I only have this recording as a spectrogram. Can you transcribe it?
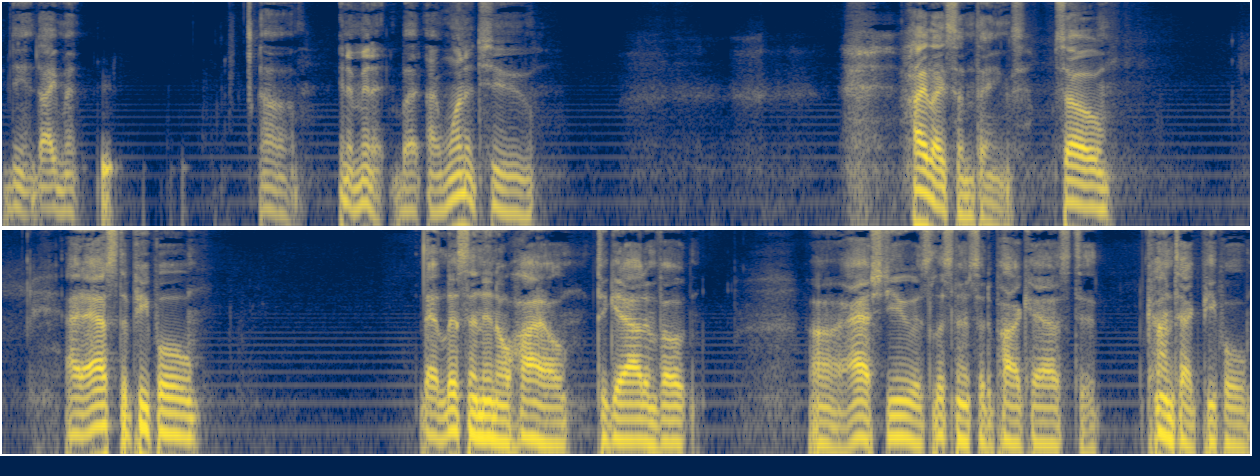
the indictment um, in a minute. But I wanted to highlight some things. So I'd asked the people that listen in Ohio to get out and vote uh, asked you as listeners to the podcast to contact people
